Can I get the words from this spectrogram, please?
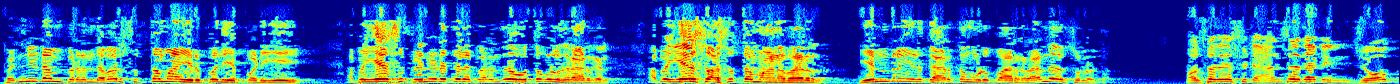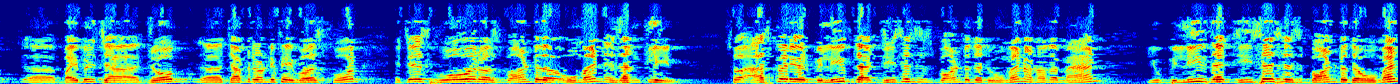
பெண்ணிடம் பிறந்தவர் சுத்தமா இருப்பது எப்படி? அப்ப இயேசு பெண்ணிடத்தில் பிறந்ததை ஒத்துக்கொள்கிறார்கள். அப்ப இயேசு அசுத்தமானவர் என்று இதுக்கு அர்த்தம் கொடுப்பார்களான்னு அதை சொல்லட்டும். Also they should answer that in Job, uh, Bible, Job uh, chapter 25 verse 4, it says whoever was born to the woman is unclean. So as per your belief that Jesus is born to that woman, another man, you believe that Jesus is born to the woman,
